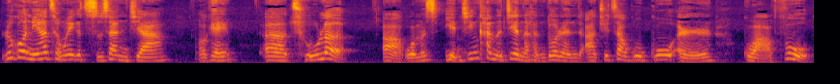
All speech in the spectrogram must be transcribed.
如果你要成为一个慈善家，OK，呃，除了啊，我们眼睛看得见的很多人啊，去照顾孤儿、寡妇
